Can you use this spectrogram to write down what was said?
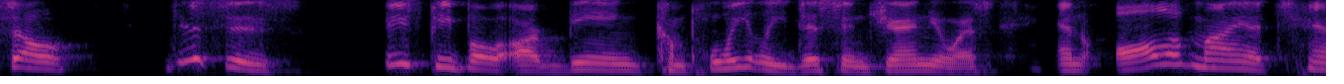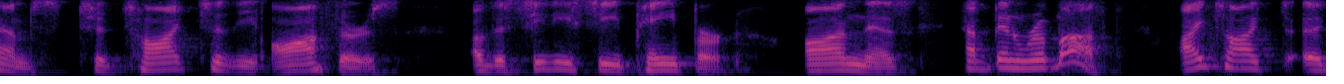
So this is, these people are being completely disingenuous. And all of my attempts to talk to the authors of the CDC paper on this have been rebuffed. I talked, uh,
